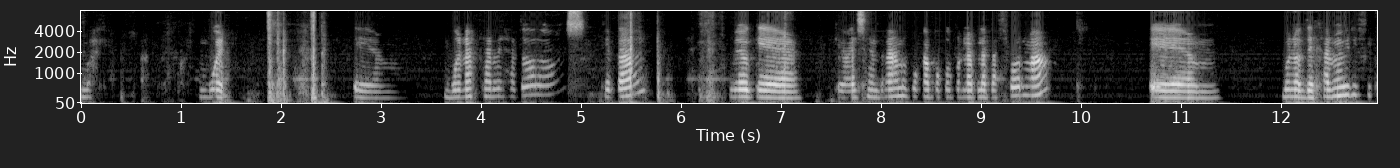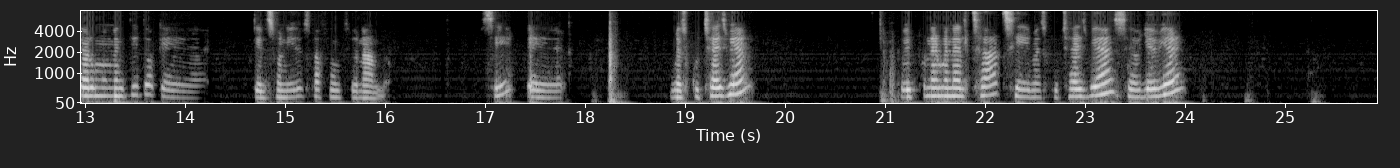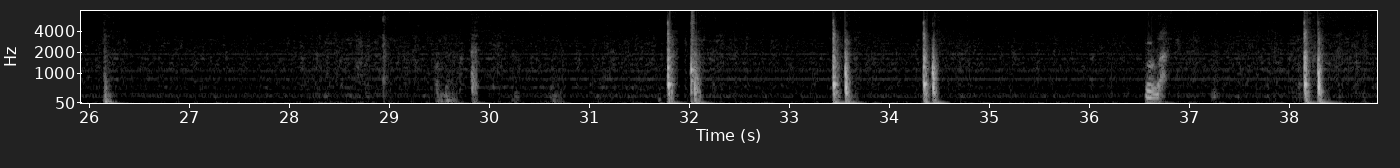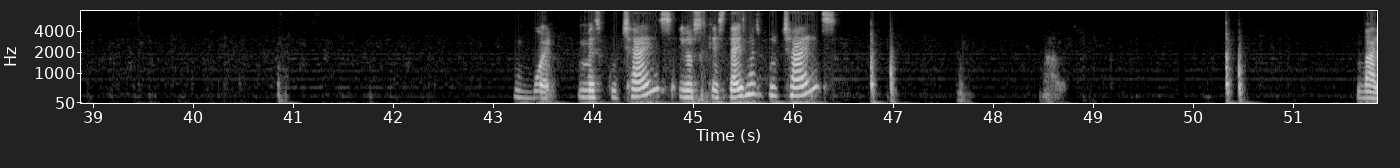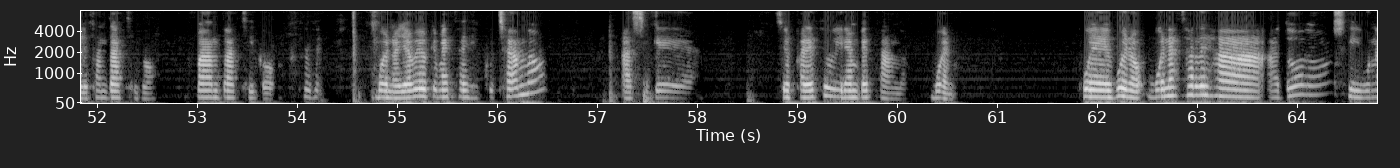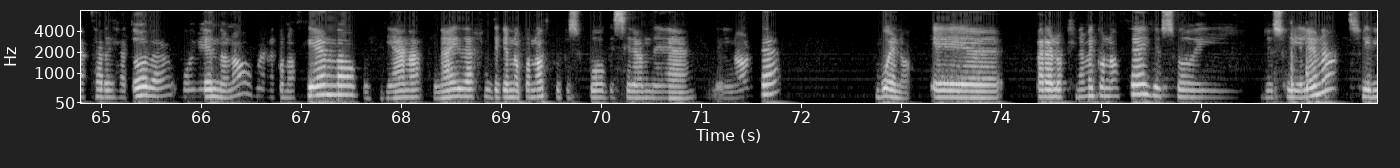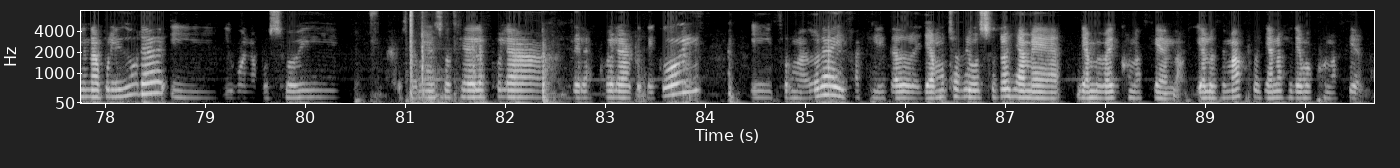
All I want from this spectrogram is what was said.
Vale. Bueno, eh, buenas tardes a todos. ¿Qué tal? Veo que, vais entrando poco a poco por la plataforma. Eh, bueno, dejadme verificar un momentito que, el sonido está funcionando. ¿Sí? Eh, ¿Me escucháis bien? Podéis ponerme en el chat si me escucháis bien, se oye bien. Bueno, ¿me escucháis? ¿Los que estáis me escucháis? Vale, fantástico, fantástico. Bueno, ya veo que me estáis escuchando, así que si os parece voy a ir empezando. Bueno, pues bueno, buenas tardes a, todos y buenas tardes a todas. Voy viendo, ¿no? Voy reconociendo, pues Diana, Zinaida, gente que no conozco, que supongo que serán de, del norte. Bueno, eh, para los que no me conocéis, yo soy, yo soy Elena, soy Elena Polidura y, bueno, pues soy pues también socia de la escuela de la escuela COI y formadora y facilitadora. Ya muchos de vosotros ya me, ya me vais conociendo y a los demás pues ya nos iremos conociendo.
